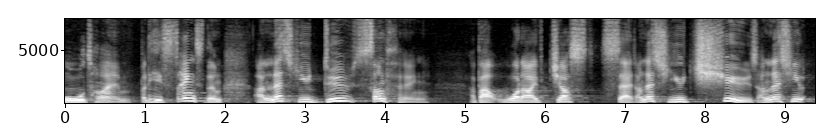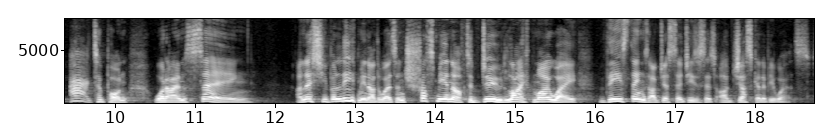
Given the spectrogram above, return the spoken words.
all time, but he's saying to them, unless you do something about what I've just said, unless you choose, unless you act upon what I'm saying, unless you believe me, in other words, and trust me enough to do life my way, these things I've just said, Jesus says, are just going to be words.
